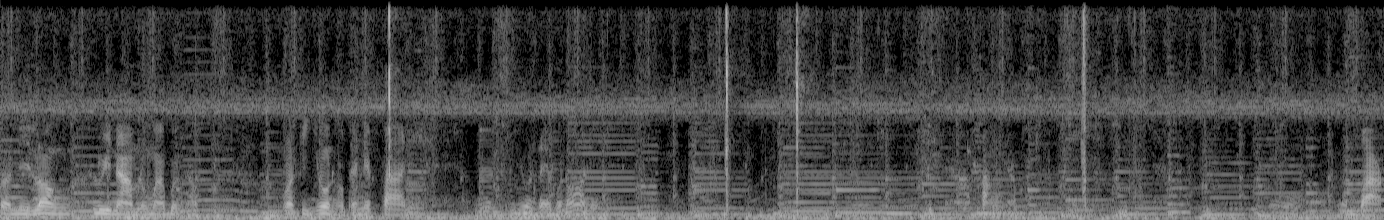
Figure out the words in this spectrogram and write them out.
ตอนนี้ล่องลุยน้ำลงมาเบิ่งครับ ว่าสิโยนเข้าไปในปลานี่ติโยนได้บ่เนอนี่หาฟังครับลำบาก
